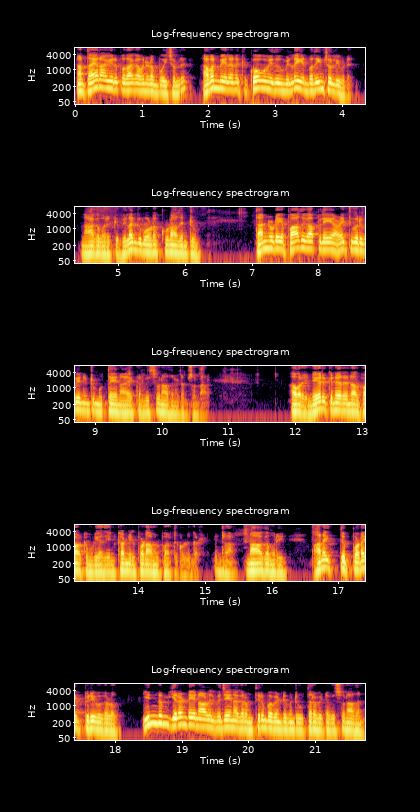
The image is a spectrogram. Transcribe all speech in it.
நான் தயாராக இருப்பதாக அவனிடம் போய் சொல்லு. அவன் மேல் எனக்கு கோபம் எதுவும் இல்லை என்பதையும் சொல்லிவிடு. நாகவருக்கு விலங்கு போடக்கூடாதென்றும் தன்னுடைய பாதுகாப்பிலேயே அழைத்து வருவேன் என்று முத்தைய நாயக்கர் விஸ்வநாதனிடம் சொன்னார். அவரை நேருக்கு நேர் என்னால் பார்க்க முடியாது. என் கண்ணில் படாமல் பார்த்துக் கொள்ளுங்கள் என்றான். நாகமரின் அனைத்து படைப்பிரிவுகளும் இன்னும் இரண்டே நாளில் விஜயநகரம் திரும்ப வேண்டும் என்று உத்தரவிட்ட விஸ்வநாதன்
